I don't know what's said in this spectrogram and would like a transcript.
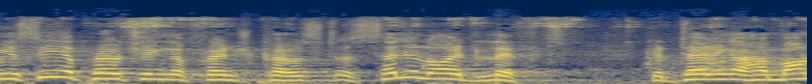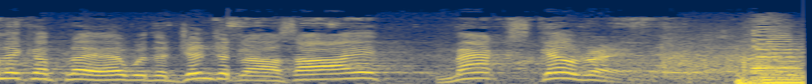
We see approaching the French coast a celluloid lift containing a harmonica player with a ginger glass eye, Max Geldray.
